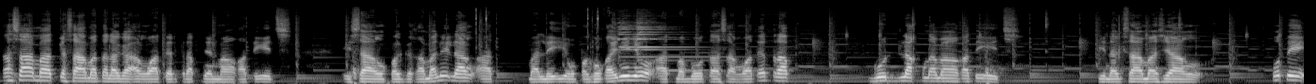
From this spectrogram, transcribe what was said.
Kasama at kasama talaga ang water trap niyan mga ka-TH. Isang pagkakamali lang at mali yung paghukay ninyo at mabutas ang water trap. Good luck na mga ka-TH. Pinagsama siyang puti,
